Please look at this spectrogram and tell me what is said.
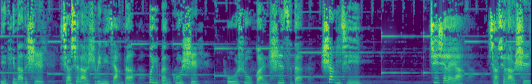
你听到的是小雪老师为你讲的绘本故事《图书馆狮子》的上集。接下来呀，小雪老师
